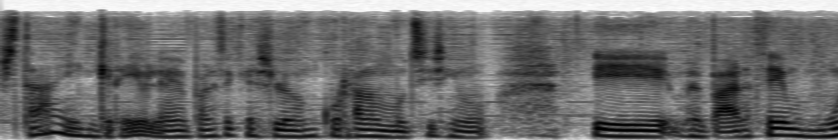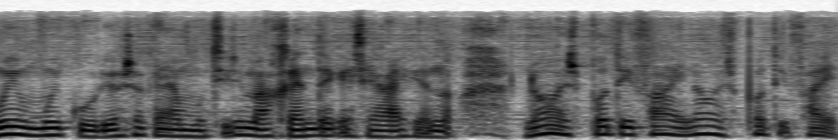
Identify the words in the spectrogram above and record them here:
Está increíble, me parece que se lo han currado muchísimo. Y me parece muy, muy curioso que haya muchísima gente que siga diciendo, no, Spotify, no, Spotify.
